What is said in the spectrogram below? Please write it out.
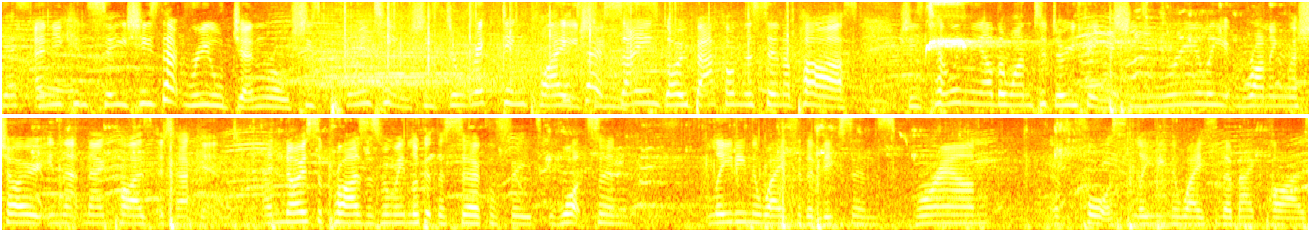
Yes, And you can see she's that real general. She's pointing, she's directing play, she's saying go back on the centre pass. She's telling the other one to do things. She's really running the show in that Magpies attack end. And no surprises when we look at the circle feeds. Watson leading the way for the Vixens. Browne, of course, leading the way for the Magpies.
